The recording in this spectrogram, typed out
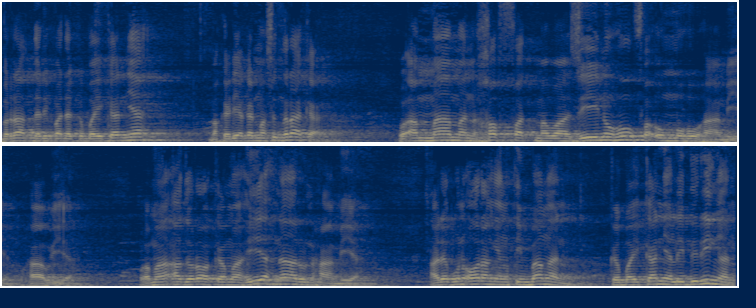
berat daripada kebaikannya, maka dia akan masuk neraka. Wa amma man khaffat mawazinuhu fa ummuhu hamiyah, hawiyah. Wa ma adraka ma hiya narun hamiyah. Adapun orang yang timbangan kebaikannya lebih ringan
